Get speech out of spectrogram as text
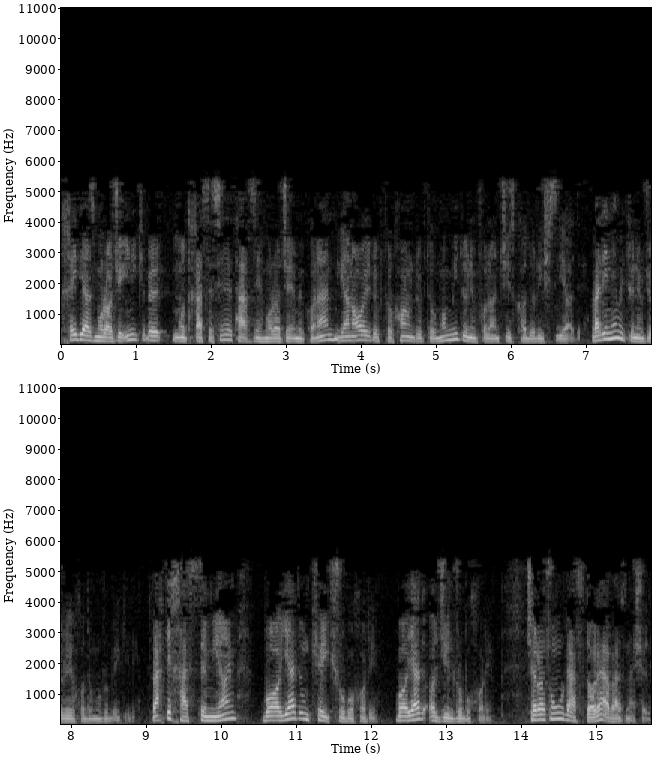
خیلی از مراجعینی که به متخصصین تغذیه مراجعه می‌کنن میگن آقای دکتر خانم دکتر ما می‌دونیم فلان چیز کالریش زیاده ولی نمی‌تونیم جلوی خودمون رو بگیریم. وقتی خسته میایم باید اون کیک رو بخوریم. باید آجیل رو بخوریم. چرا چون اون رفتاره عوض نشده؟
